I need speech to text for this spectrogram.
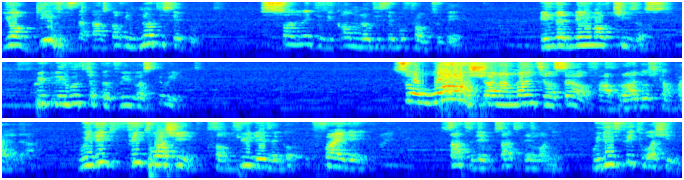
Your gifts that has not been noticeable, suddenly to become noticeable from today. In the name of Jesus. Quickly, Ruth chapter 3, verse 3. So wash and anoint yourself. We did feet washing some few days ago, Friday, Saturday, Saturday morning. We did feet washing.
